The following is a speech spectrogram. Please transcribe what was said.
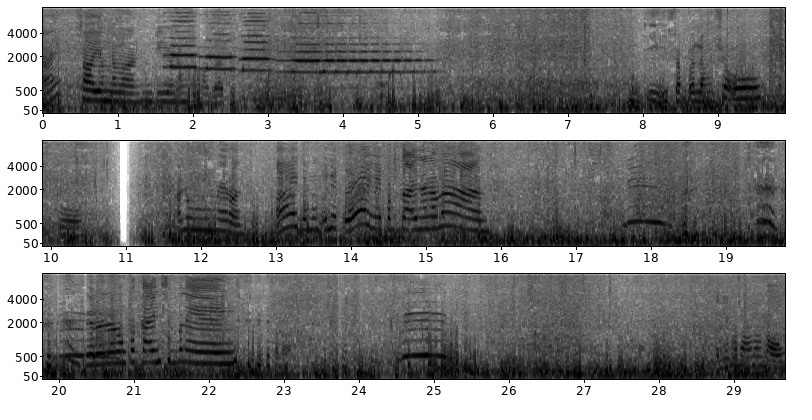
Ay, sayang naman. Hindi yun ang kumagat. Iisa pa lang siya, oh. Oh. Anong meron? Ay, ganun ulit. Uy, may pagkain na naman. meron namang pagkain si. Saka. Saan yung kasama mo?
